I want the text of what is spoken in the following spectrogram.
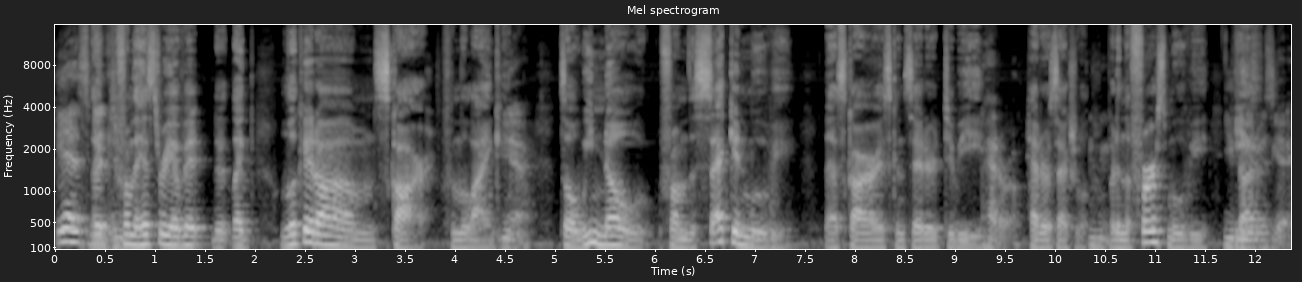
Yes, but from the history of it, like look at um Scar from The Lion King. yeah, So we know from the second movie that Scar is considered to be hetero. heterosexual, but in the first movie, You thought it was gay.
